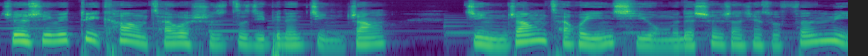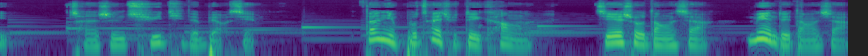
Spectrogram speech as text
正是因为对抗，才会使自己变得紧张，紧张才会引起我们的肾上腺素分泌，产生躯体的表现。当你不再去对抗了，接受当下，面对当下，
